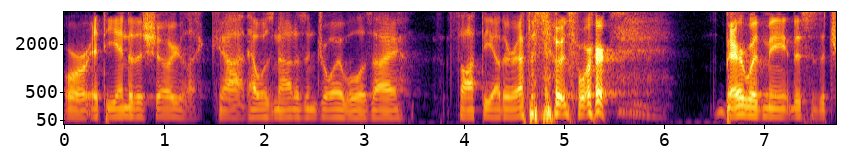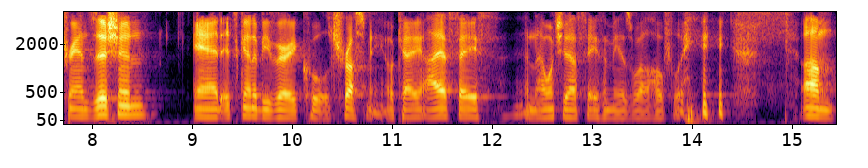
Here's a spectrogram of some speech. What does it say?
or at the end of the show you're like, God, that was not as enjoyable as I thought the other episodes were. Bear with me. This is a transition and it's going to be very cool. Trust me. Okay. I have faith and I want you to have faith in me as well, hopefully. um,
